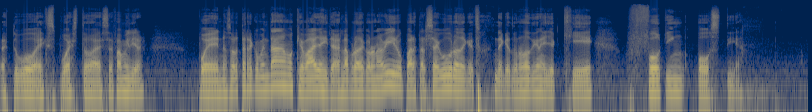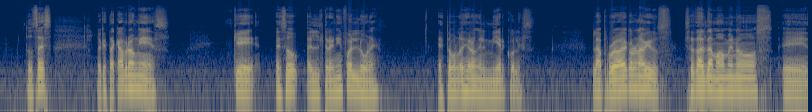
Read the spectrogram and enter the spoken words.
estuvo expuesto a ese familiar, pues nosotros te recomendamos que vayas y te hagas la prueba de coronavirus para estar seguro de que tú, de que tú no lo tienes. Y yo, ¿qué fucking hostia. Entonces, lo que está cabrón es que eso, el training fue el lunes. Esto me lo dijeron el miércoles. La prueba de coronavirus se tarda más o menos eh,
